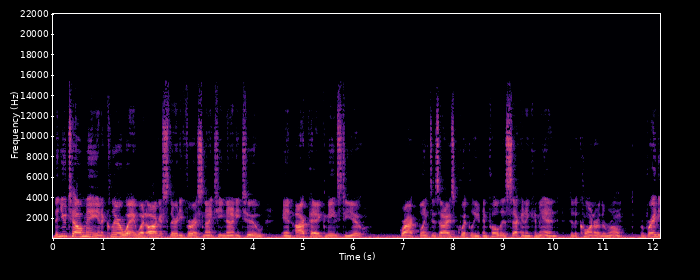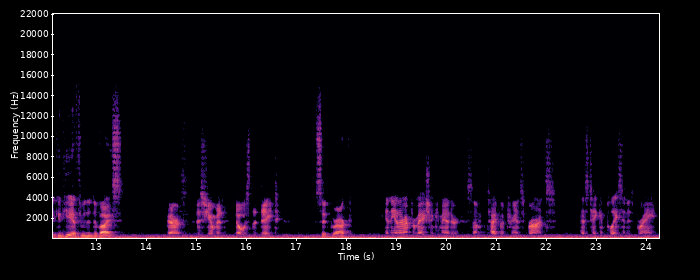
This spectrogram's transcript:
then you tell me in a clear way what August 31st, 1992 in Arpeg means to you. Grac blinked his eyes quickly and pulled his second in command to the corner of the room, but Brady could hear through the device. Paris, this human knows the date, said Grac. In the other information, Commander, some type of transference has taken place in his brain.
